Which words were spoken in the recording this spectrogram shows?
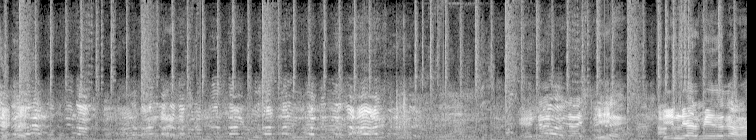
সেটাই ইন্ডিয়ার বিয়ে না? না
